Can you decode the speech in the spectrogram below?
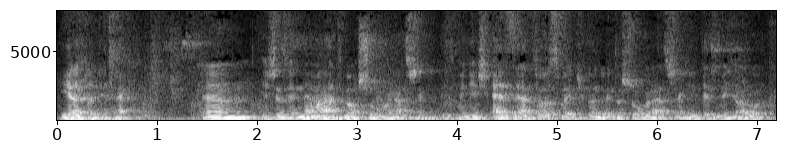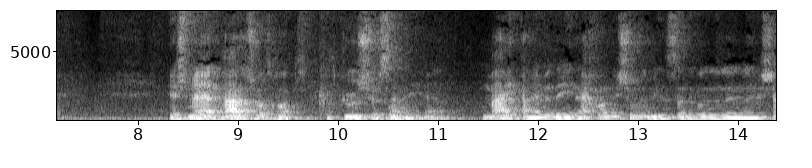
élt a gyerek, és ezért nem állt be a sógorházasság intézmény, és ezzel felszabadítjuk a nőt a sógorházasság intézmény alól, és mehet házasodhat egy külső személyen, My time de ide, ha mi sumni, mi nem is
